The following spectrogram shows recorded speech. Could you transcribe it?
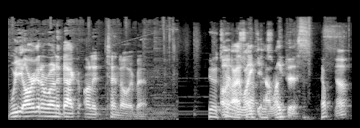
We are gonna run it back on a ten dollar bet. Oh, I like it. I like this. Yep. Yep.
